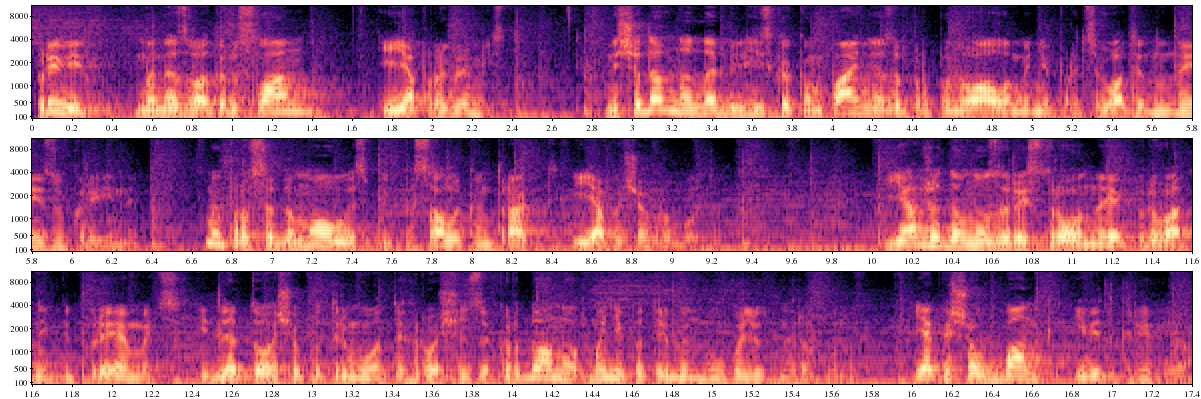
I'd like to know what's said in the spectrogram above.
Привіт! Мене звати Руслан, і я програміст. Нещодавно одна бельгійська компанія запропонувала мені працювати на неї з України. Ми про все домовились, підписали контракт, і я почав роботу. Я вже давно зареєстрований як приватний підприємець, і для того, щоб отримувати гроші з-за кордону, мені потрібен був валютний рахунок. Я пішов в банк і відкрив його.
